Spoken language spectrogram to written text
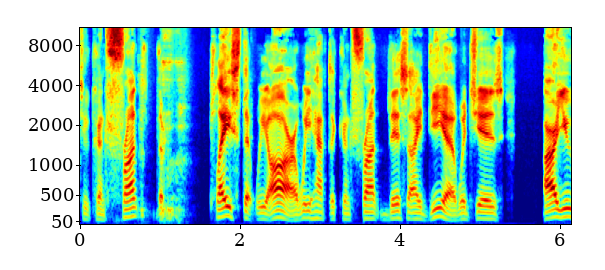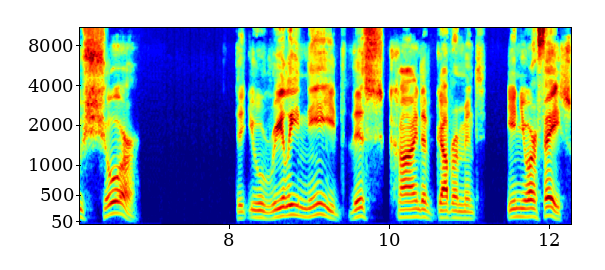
to confront the place that we are we have to confront this idea which is are you sure that you really need this kind of government in your face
